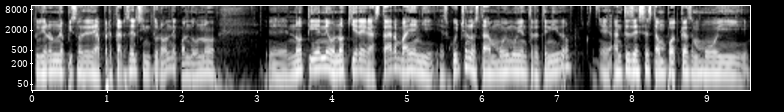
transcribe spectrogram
tuvieron un episodio de apretarse el cinturón, de cuando uno eh, no tiene o no quiere gastar. Vayan y escúchenlo, está muy muy entretenido. Eh, antes de eso está un podcast muy,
